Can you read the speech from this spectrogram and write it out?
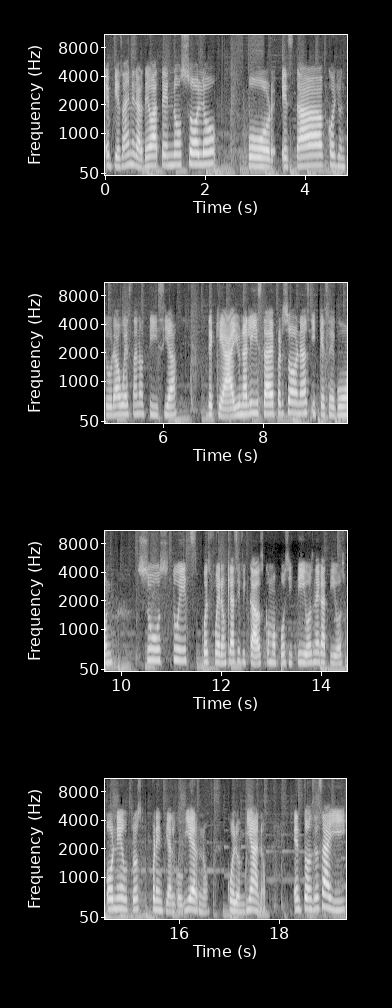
empieza a generar debate no solo por esta coyuntura o esta noticia de que hay una lista de personas y que según sus tweets pues fueron clasificados como positivos, negativos o neutros frente al gobierno colombiano. Entonces ahí,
